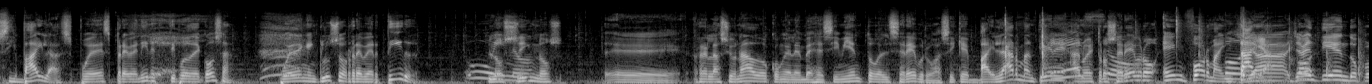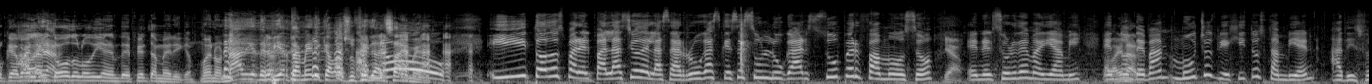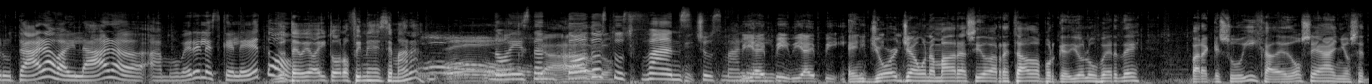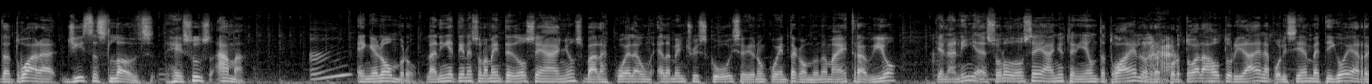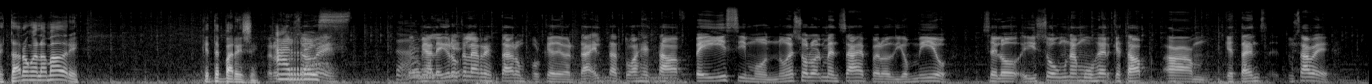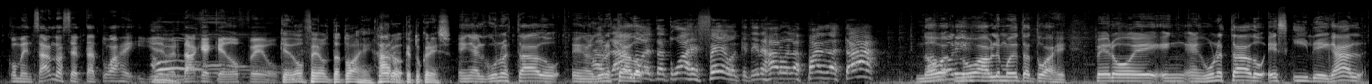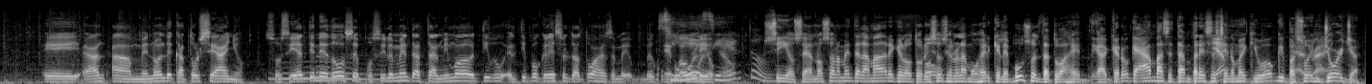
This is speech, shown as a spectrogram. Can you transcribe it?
si bailas puedes prevenir este tipo de cosas. Pueden incluso revertir Uy, los no. signos eh, relacionados con el envejecimiento del cerebro. Así que bailar mantiene a nuestro cerebro en forma, Ya, intacta. ya entiendo por qué bailan todos los días en Despierta América. Bueno, nadie en Despierta América va a sufrir de No. Alzheimer. Y todos para el Palacio de las Arrugas, que ese es un lugar súper famoso en el sur de Miami, A en bailar. donde van muchos viejitos también a disfrutar, a bailar, a, a mover el esqueleto. Yo te veo ahí todos los fines de semana. No, ahí están Diablo. todos tus fans, Chusmale. VIP. En Georgia, una madre ha sido arrestada porque dio luz verde para que su hija de 12 años se tatuara Jesus Loves, Jesús ama, Ah. en el hombro. La niña tiene solamente 12 años, va a la escuela, a un elementary school, y se dieron cuenta cuando una maestra vio que la niña de solo 12 años tenía un tatuaje, lo reportó a las autoridades, la policía investigó y arrestaron a la madre. ¿Qué te parece? Pero tú sabes, me alegro que la arrestaron porque de verdad el tatuaje estaba feísimo. No es solo el mensaje, pero Dios mío, se lo hizo una mujer que estaba, um, que está, en, tú sabes, comenzando a hacer tatuaje y de verdad que quedó feo. Quedó feo el tatuaje. Harold, ¿qué tú crees? En algunos estados, en algún Hablando estado, de tatuajes feos, el que tiene jaro en la espalda está. no, no hablemos de tatuaje, pero eh, en, en algún estado es ilegal eh, a, a menor de 14 años. So, si ella tiene 12, posiblemente hasta el mismo tipo, el tipo que le hizo el tatuaje se me, me- Sí, o sea, no solamente la madre que lo autorizó, sino la mujer que le puso el tatuaje. Ah, Creo que ambas están presas, Yep. si no me equivoco, y pasó en right. Georgia.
